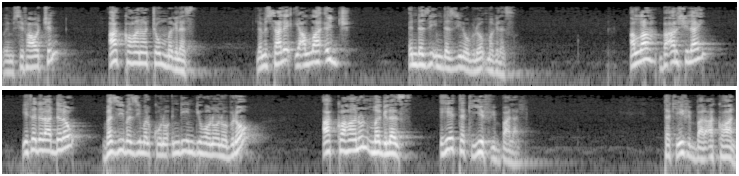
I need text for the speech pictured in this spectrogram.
ወይም ሲፋዎችን አካኋናቸውን መግለጽ። ለምሳሌ የአላህ እጅ እንደዚህ እንደዚህ ነው ብሎ መግለጽ። አላህ በአርሽ ላይ የተደላደለው በዚህ በዚህ መልኩ ነው እንዲህ እንዲሆነ ነው ብሎ አካሃኑን መግለጽ። ይሄ تكييف ይባላል። تكييف ይባላል አካሃን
